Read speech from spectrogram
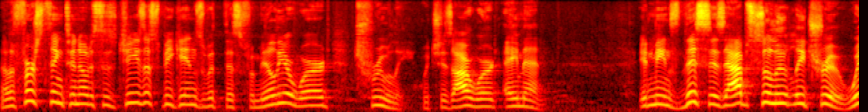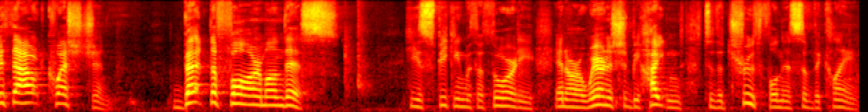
Now, the first thing to notice is Jesus begins with this familiar word, truly, which is our word, amen. It means this is absolutely true, without question. Bet the farm on this. He is speaking with authority, and our awareness should be heightened to the truthfulness of the claim.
